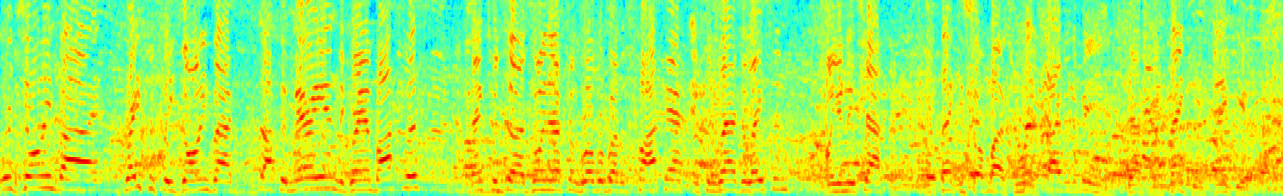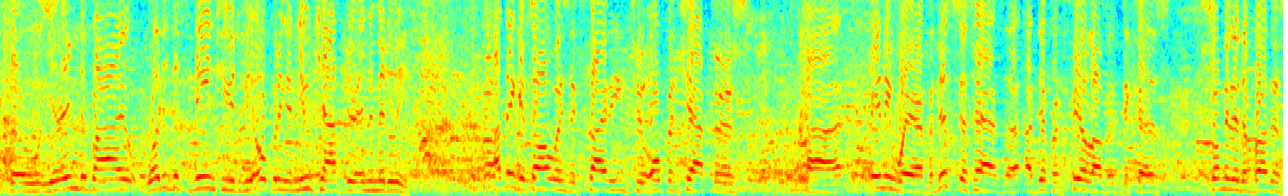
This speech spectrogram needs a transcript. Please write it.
We're joined by, graciously joined by Dr. Marion, the Grand Basileus. Thanks for uh, joining us on Global Brothers Podcast and congratulations on your new chapter. Well, thank you so much. We're excited to be here. Definitely. Thank you. Thank you. So you're in Dubai. What did this mean to you to be opening a new chapter in the Middle East? I think it's always exciting to open chapters uh, anywhere, but this just has a, a different feel of it because so many of the brothers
